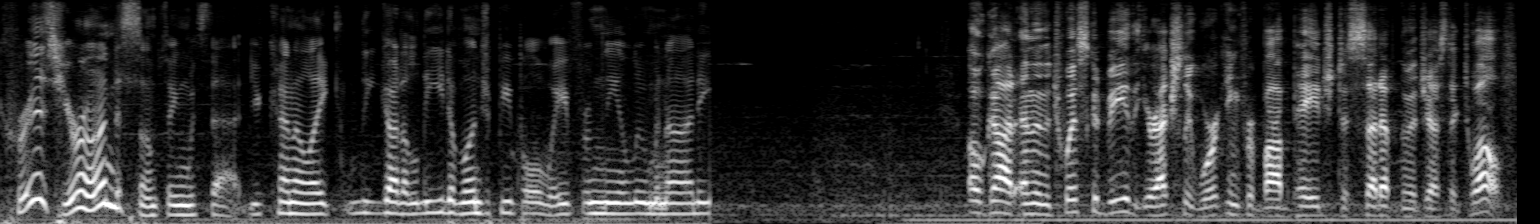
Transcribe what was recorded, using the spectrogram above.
Chris, you're onto something with that. You kind of like got to lead a bunch of people away from the Illuminati. Oh god, and then the twist could be that you're actually working for Bob Page to set up the Majestic 12.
